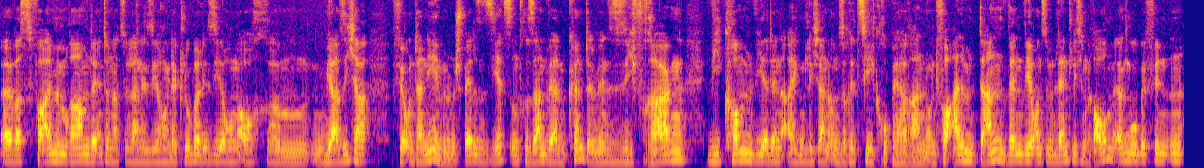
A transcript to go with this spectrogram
äh, was vor allem im Rahmen der Internationalisierung, der Globalisierung auch ähm, ja sicher für Unternehmen spätestens jetzt interessant werden könnte, wenn sie sich fragen, wie kommen wir denn eigentlich an unsere Zielgruppe heran? Und vor allem dann, wenn wir uns im ländlichen Raum irgendwo befinden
